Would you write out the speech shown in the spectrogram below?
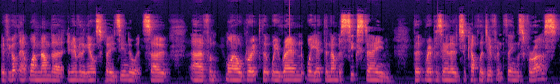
If you've got that one number and everything else feeds into it. So, uh, for my old group that we ran, we had the number 16 that represented a couple of different things for us.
